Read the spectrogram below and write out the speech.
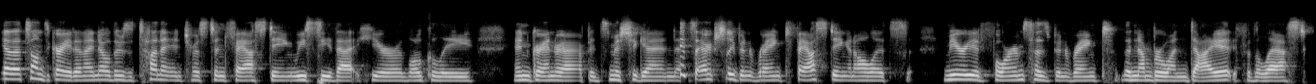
Yeah, that sounds great. And I know there's a ton of interest in fasting. We see that here locally in Grand Rapids, Michigan. It's actually been ranked fasting in all its myriad forms has been ranked the number one diet for the last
